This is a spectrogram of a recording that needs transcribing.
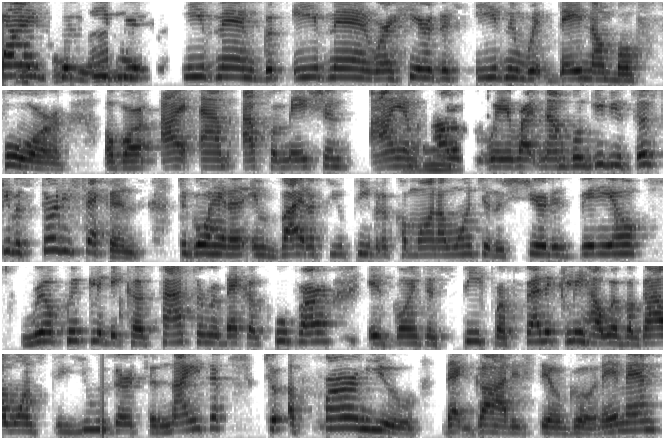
guys, good evening, good evening, good evening. We're here this evening with day number four of our I am affirmations. I am uh-huh. out of the way right now. I'm going to give you just give us 30 seconds to go ahead and invite a few people to come on. I want you to share this video real quickly because Pastor Rebecca Cooper is going to speak prophetically. However, God wants to use her tonight to affirm you that God is still good. Amen.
